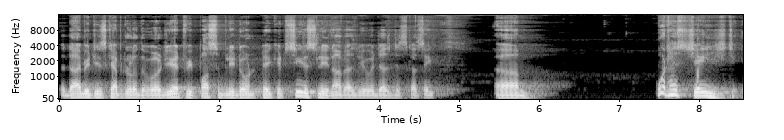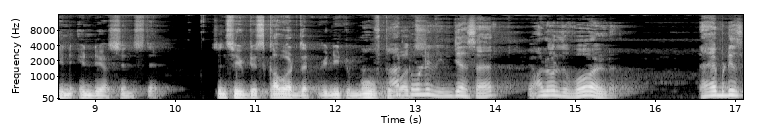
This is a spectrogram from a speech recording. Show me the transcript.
the diabetes capital of the world, yet we possibly don't take it seriously enough, as we were just discussing. Um, what has changed in India since then? Since we've discovered that we need to move Not towards. only in India, sir, all over the world, diabetes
